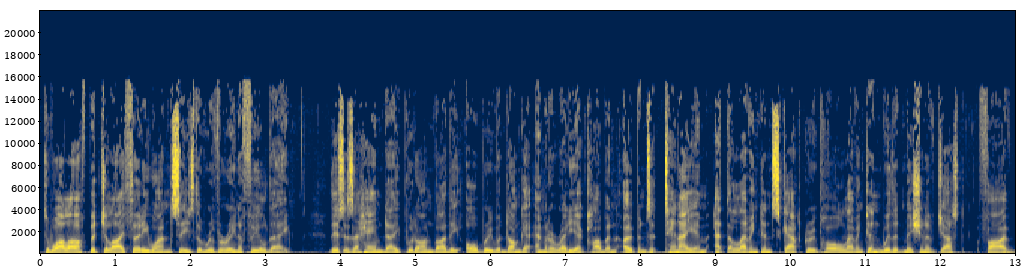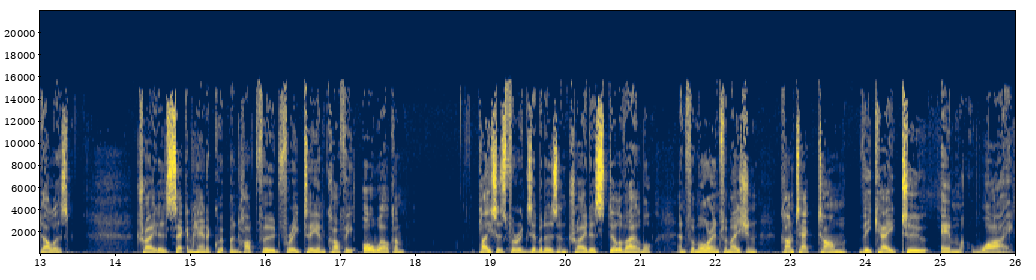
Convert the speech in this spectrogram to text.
It's a while off, but July 31 sees the Riverina Field Day. This is a ham day put on by the Albury Wodonga Amateur Radio Club and opens at 10am at the Lavington Scout Group Hall, Lavington, with admission of just $5. Traders, second-hand equipment, hot food, free tea and coffee, all welcome. Places for exhibitors and traders still available, and for more information, contact Tom VK2MY.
